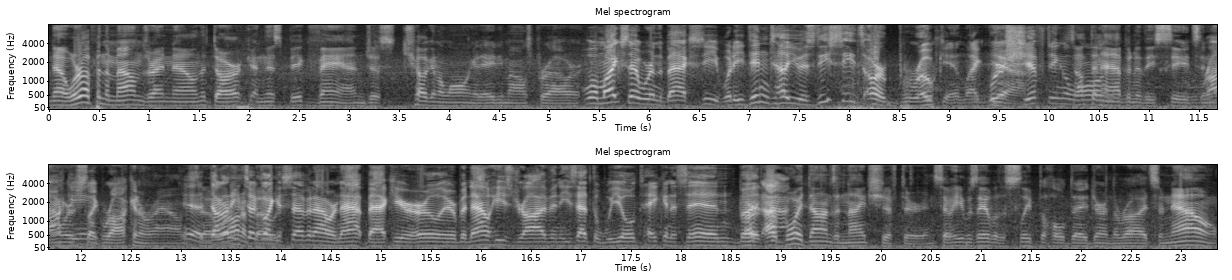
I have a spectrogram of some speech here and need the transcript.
No, we're up in the mountains right now in the dark, and this big van just chugging along at 80 miles per hour. Well, Mike said we're in the back seat. What he didn't tell you is these seats are broken. Like we're Yeah. shifting along. Something happened to these seats, and now we're just like rocking around. Yeah, so we're Donnie a took like boat. a seven-hour nap back here earlier, but now he's driving. He's at the wheel, taking us in. But our, our I- boy Don's a night shifter, and so he was able to sleep the whole day during the ride. So now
